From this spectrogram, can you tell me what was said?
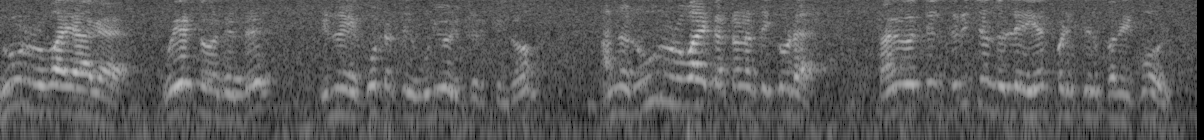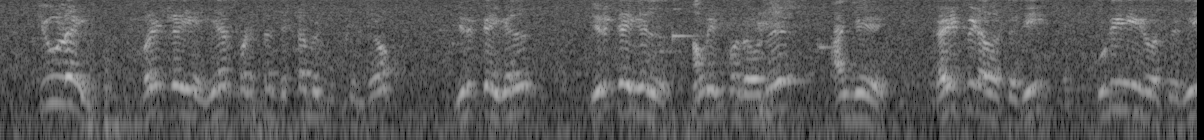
நூறு ரூபாயாக உயர்த்துவதென்று இன்றைய கூட்டத்தில் முடிவெடுத்திருக்கின்றோம். அந்த நூறு ரூபாய் கட்டணத்தை கூட சமீபத்தில் திருச்செந்தூரில் ஏற்படுத்தியிருப்பதை போல் கியூலைன் வரிசையை ஏற்படுத்த திட்டமிட்டிருக்கின்றோம். இருக்கைகள் இருக்கைகள் அமைப்பதோடு அங்கே கழிப்பிட வசதி குடிநீர் வசதி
